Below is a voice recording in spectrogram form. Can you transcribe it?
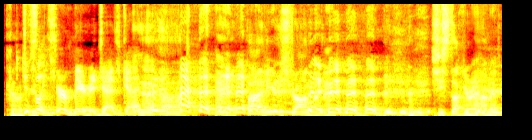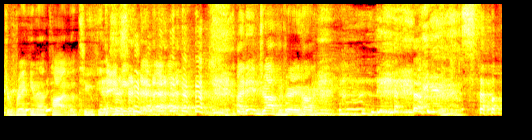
kind of Just like your marriage, Ash guy. hey, five years strong, my man. she stuck around after breaking that pot into two pieces. I didn't drop it very hard. so,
